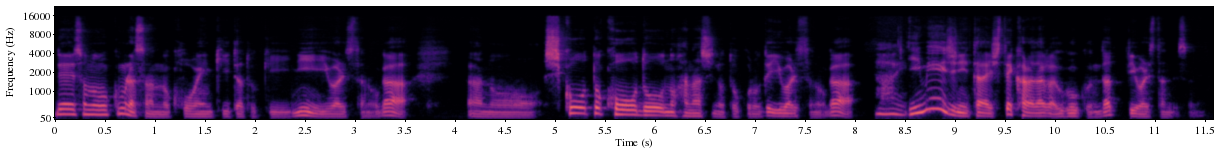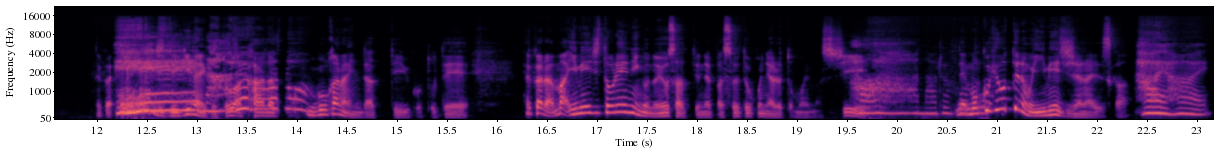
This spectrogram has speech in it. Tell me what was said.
で、その奥村さんの講演聞いた時に言われてたのが、あの、思考と行動の話のところで言われてたのが、はい、イメージに対して体が動くんだって言われてたんですよね。だから、イメージできないことは体動かないんだっていうことで、だから、まあ、イメージトレーニングの良さっていうのはやっぱそういうところにあると思いますし、ああ、なるほど。で、目標っていうのもイメージじゃないですか。はいはい。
